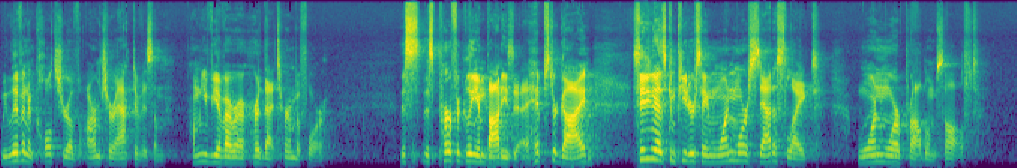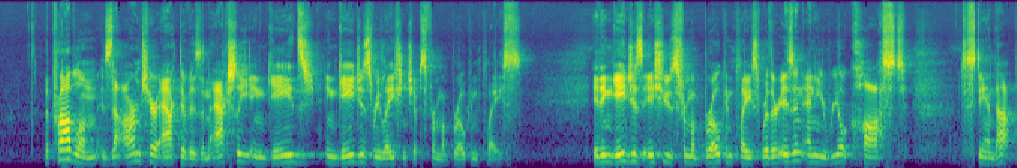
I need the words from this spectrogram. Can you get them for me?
We live in a culture of armchair activism. How many of you have ever heard that term before? This, this perfectly embodies it. A hipster guy sitting at his computer saying, one more status liked one more problem solved. The problem is that armchair activism actually engage, engages relationships from a broken place. It engages issues from a broken place where there isn't any real cost to stand up.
